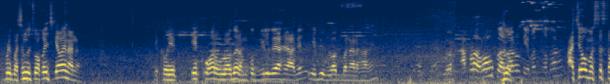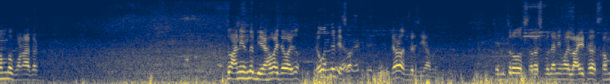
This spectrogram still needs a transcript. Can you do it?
આપણી ભાષામાં ચોકડી જ કહેવાય ને એક એક ઓર વ્લોગર હમકો મિલ ગયા હે આગે એ બી વ્લોગ બના રહ્યા હે આપણે હવે શું કરવાનું તે મને ખબર? આ કેવો મસ્ત સ્તંભ પણ આગળ તો આની અંદર બેહવા જવાય જો. જવું અંદર બેસવા ચાલો અંદર જઈએ આપણે. તો મિત્રો સરસ મજાની હોય લાઇટ સમ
